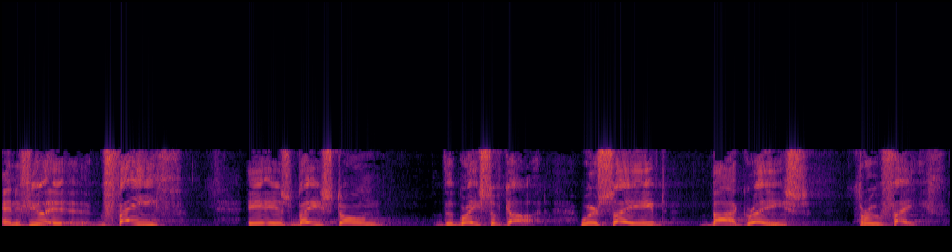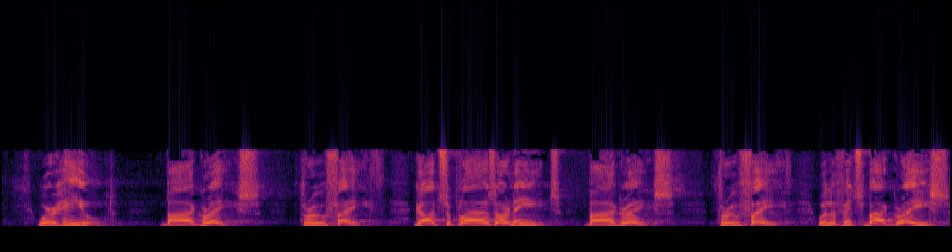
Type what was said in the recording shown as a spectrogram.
And if you, uh, faith is based on the grace of God. We're saved by grace through faith. We're healed by grace through faith. God supplies our needs by grace through faith. Well, if it's by grace,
